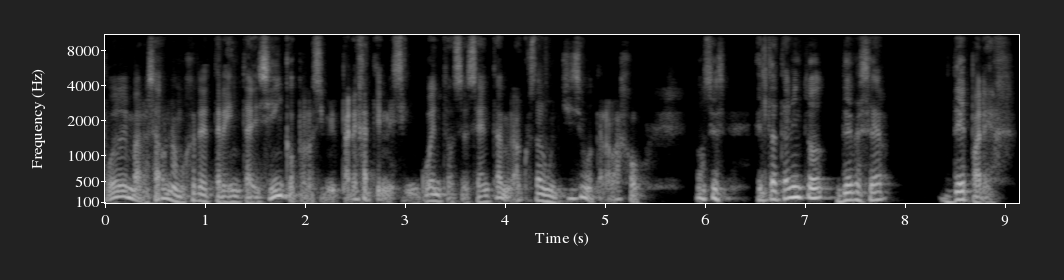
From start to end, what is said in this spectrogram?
puedo embarazar a una mujer de 35, pero si mi pareja tiene 50 o 60, me va a costar muchísimo trabajo. Entonces, el tratamiento debe ser de pareja,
